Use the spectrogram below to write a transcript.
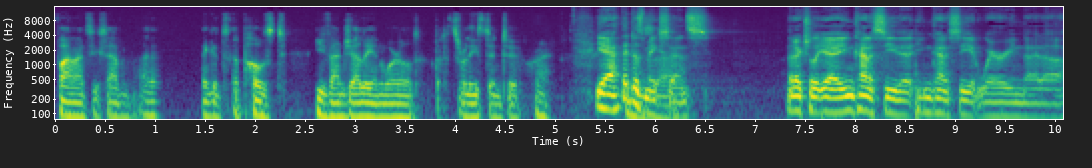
Final Fantasy Seven. I think it's a post Evangelion world that it's released into, right? Yeah, that does make uh, sense. That actually, yeah, you can kind of see that. You can kind of see it wearing that. uh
